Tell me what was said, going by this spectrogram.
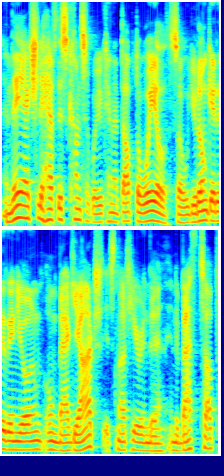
And they actually have this concept where you can adopt a whale. So you don't get it in your own, own backyard. It's not here in the in the bathtub.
